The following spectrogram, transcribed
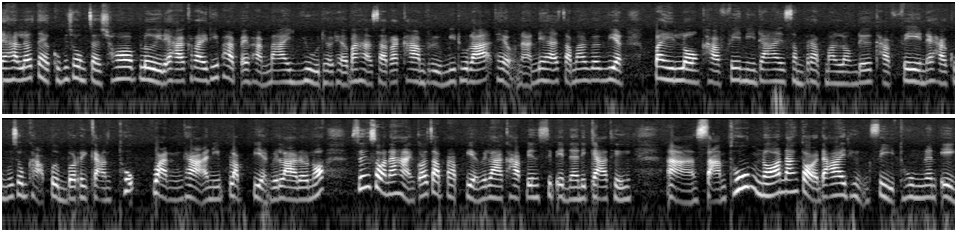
นะคะ แล้วแต่คุณผู้ชมจะชอบเลยนะคะ ใครที่ผ่านไปผ่านมาอยู่แถวแถวมหาสารคาม หรือมีธุระแถวนั้นนะคะสามารถแวะเวียนไปลองคาเฟ่นี้ได้สำหรับมาลองเดอร์คาเฟ่นะคะคุณผู้ชมค่ะเปิดบริการทุกวันค่ะ อันนี้ปรับเปลี่ยนเวลาแล้วเนาะซึ่งโซนอาหารก็จะปรับเปลี่ยนเวลาค่ะเป็น 11 นาฬิกาถึงอ่าสามทุ่มเนาะนั่งต่อได้ถึง4ทุ่มนั่นเอง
